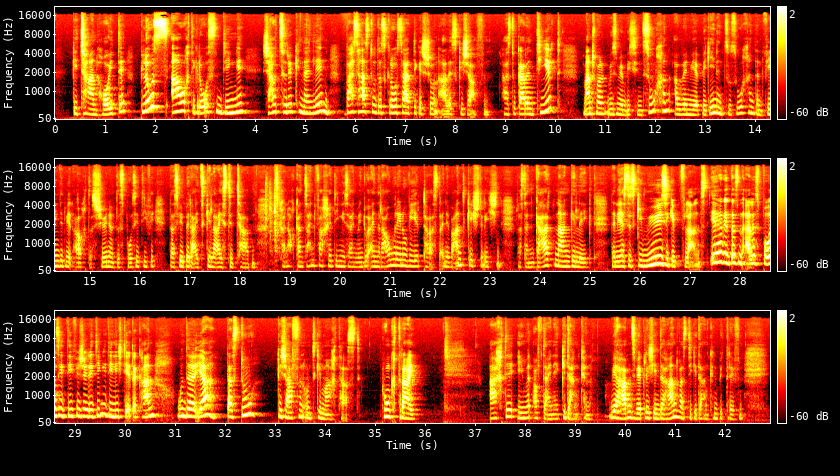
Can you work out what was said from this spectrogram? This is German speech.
heute? Plus auch die großen Dinge. Schau zurück in dein Leben. Was hast du das Großartiges schon alles geschaffen? Hast du garantiert Manchmal müssen wir ein bisschen suchen, aber wenn wir beginnen zu suchen, dann finden wir auch das Schöne und das Positive, das wir bereits geleistet haben. Es können auch ganz einfache Dinge sein, wenn du einen Raum renoviert hast, eine Wand gestrichen, du hast einen Garten angelegt, dein erstes Gemüse gepflanzt. Irgend, das sind alles positive, schöne Dinge, die nicht jeder kann und äh, ja, dass du geschaffen und gemacht hast. Punkt 3. Achte immer auf deine Gedanken. Wir haben es wirklich in der Hand, was die Gedanken betreffen.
